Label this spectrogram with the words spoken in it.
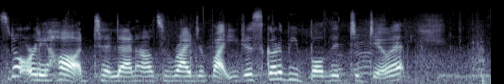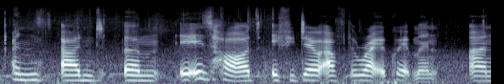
it's not really hard to learn how to ride a bike. You just got to be bothered to do it. And and um, it is hard if you don't have the right equipment, and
